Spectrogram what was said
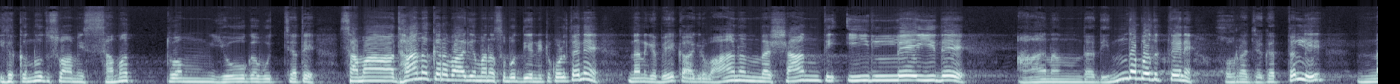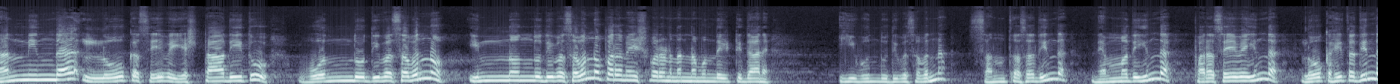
ಇದಕ್ಕನ್ನೋದು ಸ್ವಾಮಿ ಸಮತ್ವಂ. ಯೋಗ ಉಚ್ಯತೆ ಸಮಾಧಾನಕರವಾಗಿ ಮನಸ್ಸು ಬುದ್ಧಿಯನ್ನು ಇಟ್ಟುಕೊಳ್ತೇನೆ. ನನಗೆ ಬೇಕಾಗಿರುವ ಆನಂದ ಶಾಂತಿ ಇಲ್ಲೇ ಇದೆ. ಆನಂದದಿಂದ ಬದುಕ್ತೇನೆ. ಹೊರ ಜಗತ್ತಲ್ಲಿ ನನ್ನಿಂದ ಲೋಕ ಸೇವೆ ಎಷ್ಟಾದೀತು? ಒಂದು ದಿವಸವನ್ನು, ಇನ್ನೊಂದು ದಿವಸವನ್ನು ಪರಮೇಶ್ವರನು ನನ್ನ ಮುಂದೆ ಇಟ್ಟಿದ್ದಾನೆ. ಈ ಒಂದು ದಿವಸವನ್ನು ಸಂತಸದಿಂದ, ನೆಮ್ಮದಿಯಿಂದ, ಪರಸೇವೆಯಿಂದ, ಲೋಕಹಿತದಿಂದ,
